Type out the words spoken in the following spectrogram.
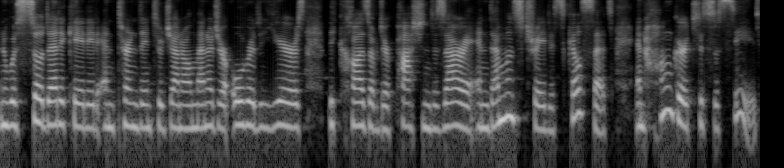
and was so dedicated and turned into general manager over the years because because of their passion, desire, and demonstrated skill sets and hunger to succeed.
